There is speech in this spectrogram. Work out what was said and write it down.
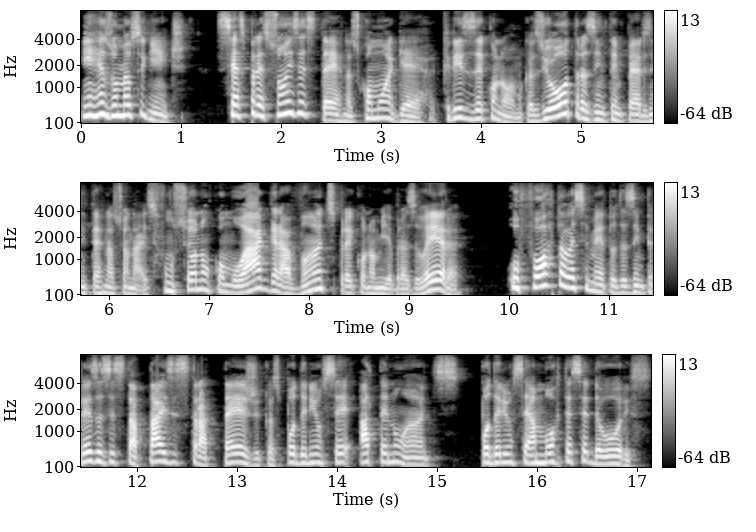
Em resumo, é o seguinte: se as pressões externas, como a guerra, crises econômicas e outras intempéries internacionais, funcionam como agravantes para a economia brasileira, o fortalecimento das empresas estatais estratégicas poderiam ser atenuantes, poderiam ser amortecedores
